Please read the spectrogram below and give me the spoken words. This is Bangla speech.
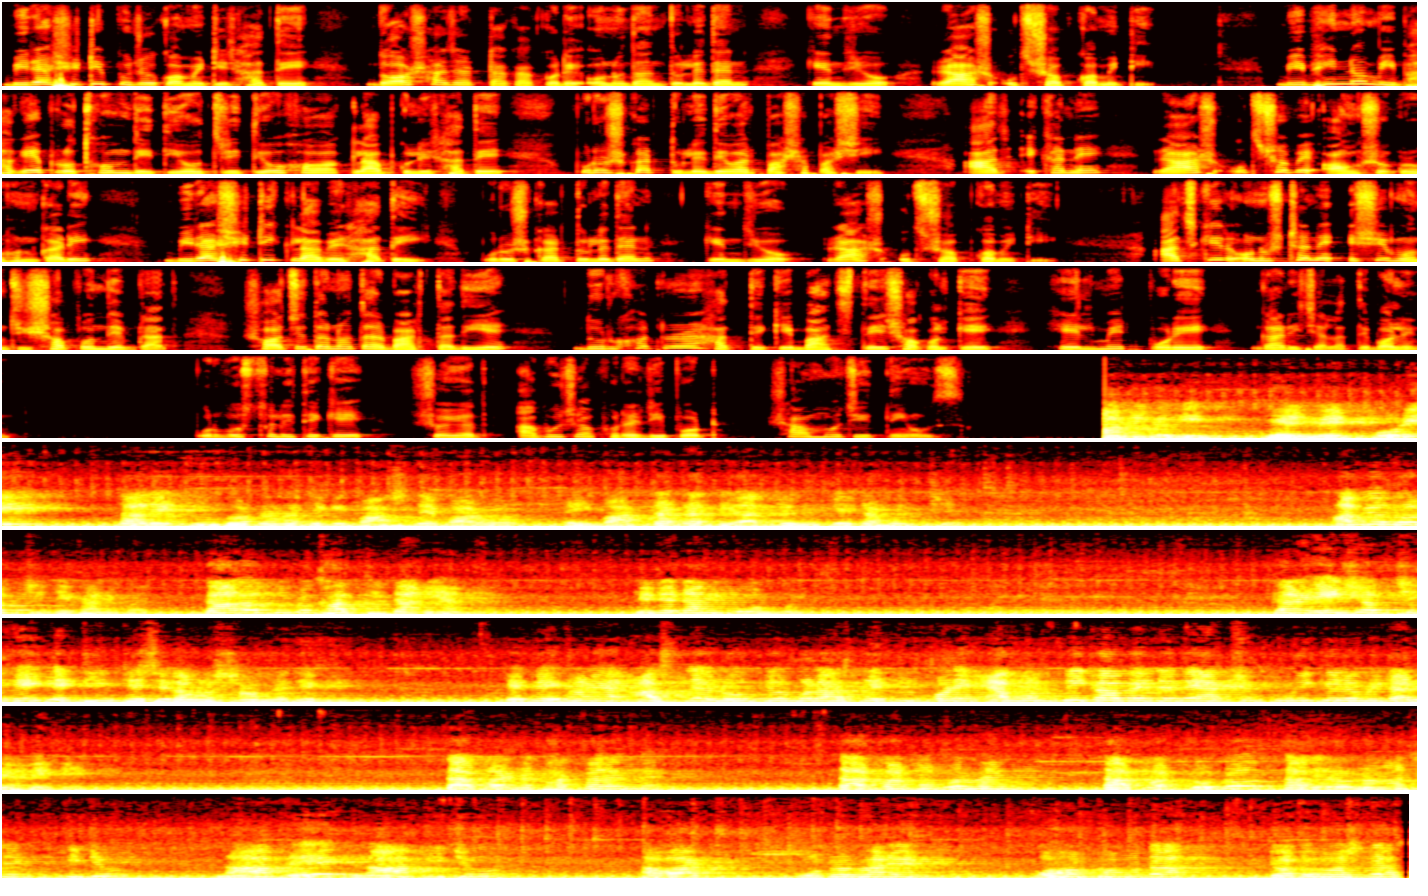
বিরাশিটি পুজো কমিটির হাতে দশ হাজার টাকা করে অনুদান তুলে দেন কেন্দ্রীয় রাস উৎসব কমিটি। বিভিন্ন বিভাগে প্রথম, দ্বিতীয়, তৃতীয় হওয়া ক্লাবগুলির হাতে পুরস্কার তুলে দেওয়ার পাশাপাশি আজ এখানে রাস উৎসবে অংশগ্রহণকারী বিরাশিটি ক্লাবের হাতেই পুরস্কার তুলে দেন কেন্দ্রীয় রাস উৎসব কমিটি। আজকের অনুষ্ঠানে এসে মন্ত্রী স্বপন দেবনাথ সচেতনতার বার্তা দিয়ে দুর্ঘটনার হাত থেকে বাঁচতে সকলকে হেলমেট পরে গাড়ি চালাতে বলেন। পূর্বস্থলী থেকে সৈয়দ আবু জাফরের রিপোর্ট, সাম্যজিৎ নিউজ। আমি যদি হেলমেট পরি, তাহলে দুর্ঘটনা থেকে বাঁচতে পারব। এই বার্তাটা দেওয়ার জন্য তো এটা হচ্ছে? আমিও ধরছি যেখানে পাই। ডালও দুটো খাচ্ছি, জানি আমি। কিন্তু এটা আমি করবই। কারণ এইসব এই যে তিনটে ছেলে আমার সামনে দেখে যেটা এখানে আসতে লোকজন বলে আসতে একটু পরে এমন পিক আপে যেতে একশো কুড়ি কিলোমিটারের বেগে তারপর একটা ধাক্কা লাগবে, তারপর মোটর ভ্যান তারপর টোটো, তাদেরও না আছে কিছু, না ব্রেক না কিছু। আবার মোটর ভ্যানের বহন ক্ষমতা যত বস্তা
